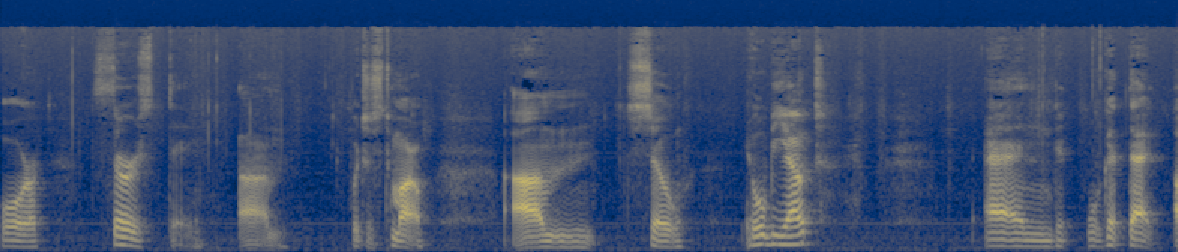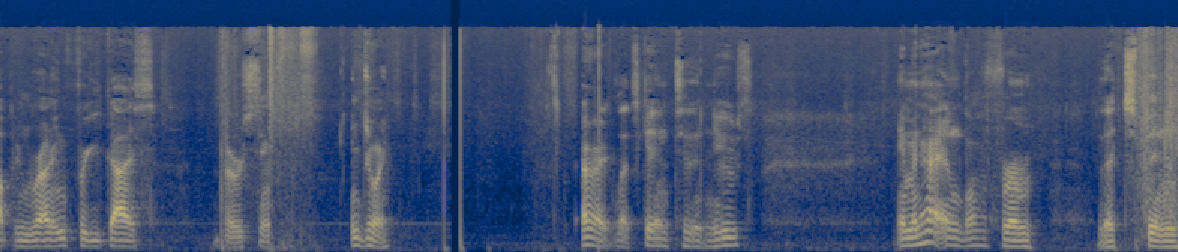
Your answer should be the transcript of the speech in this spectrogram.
or Thursday, um, which is tomorrow. Um, so it will be out, and we'll get that up and running for you guys very soon. Enjoy. All right, let's get into the news. A Manhattan law firm that's been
